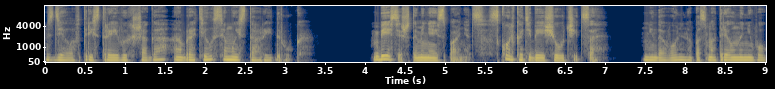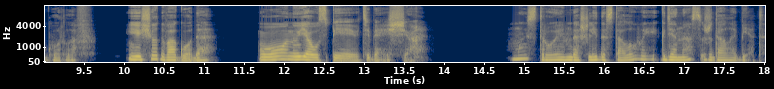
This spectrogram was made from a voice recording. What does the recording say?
Сделав три строевых шага, обратился мой старый друг. «Бесишь ты меня, испанец. Сколько тебе еще учиться?» Недовольно посмотрел на него Горлов. Еще два года. «О, ну я успею тебя еще. Мы с троем дошли до столовой, где нас ждал обед.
